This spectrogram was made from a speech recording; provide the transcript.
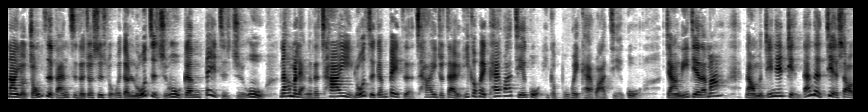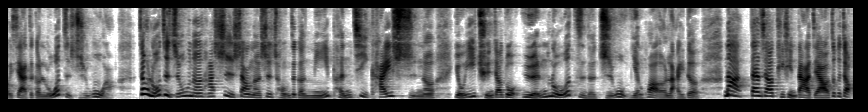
那有种子繁殖的就是所谓的裸子植物跟被子植物。那它们两个的差异，裸子跟被子的差异就在于一个会开花结果，一个不会开花结果，这样理解了吗？那我们今天简单的介绍一下这个裸子植物啊。这个裸子植物呢，它事实上呢是从这个泥盆纪开始呢，有一群叫做圆裸子的植物演化而来的。那但是要提醒大家哦，这个叫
